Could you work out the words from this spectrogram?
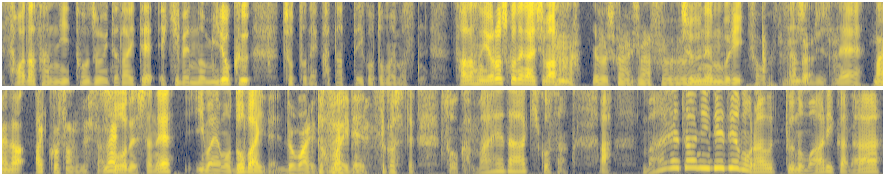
澤、えー、田さんに登場いただいて駅弁の魅力ちょっとね語っていこうと思います。澤田さんよろしくお願いします、うん、よろしくお願いします。10年ぶり。そうですね。久しぶりですね。前田明子さんでしたね。そうでしたね。今やもうドバイで。ドバイで、ね、ドバイで過ごして。そうか前田明子さん。あ前田に出てもらうっていうのもありかな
